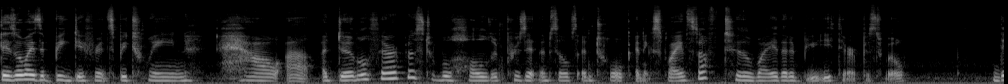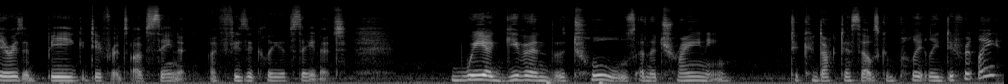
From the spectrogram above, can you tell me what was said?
there's always a big difference between how uh, a dermal therapist will hold and present themselves and talk and explain stuff to the way that a beauty therapist will. There is a big difference. I've seen it. I physically have seen it. We are given the tools and the training to conduct ourselves completely differently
